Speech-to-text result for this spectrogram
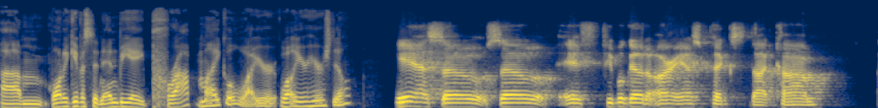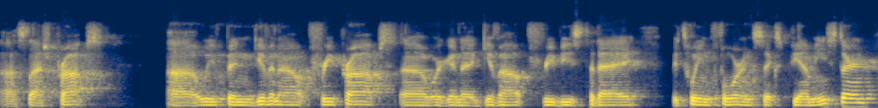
Um, want to give us an NBA prop, Michael, while you're while you're here still? Yeah, so so if people go to raspicks.com uh, slash props. Uh, we've been giving out free props. Uh, we're going to give out freebies today between 4 and 6 p.m. Eastern.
